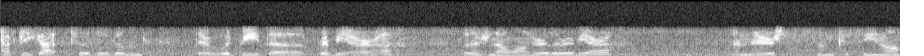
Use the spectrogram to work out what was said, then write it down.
after you got to the blue building, there would be the Riviera, but there's no longer the Riviera. And there's some casino.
